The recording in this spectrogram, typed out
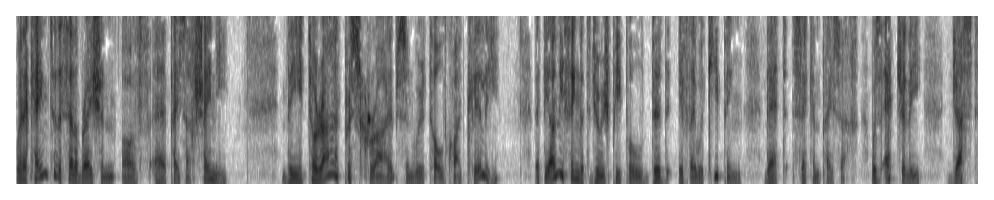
when it came to the celebration of uh, Pesach Sheni, the Torah prescribes, and we're told quite clearly, that the only thing that the Jewish people did if they were keeping that second Pesach was actually just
